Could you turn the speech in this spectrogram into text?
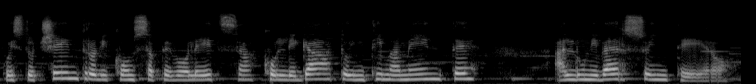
questo centro di consapevolezza collegato intimamente all'universo intero.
